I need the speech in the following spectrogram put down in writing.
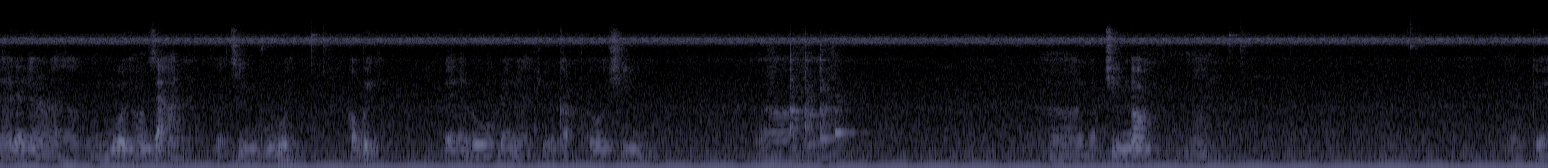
Đấy đây là nuôi hoang dã này, chim vú nuôi hậu bị đây là đồ đây là chuyện cặp đôi chim à, à, chim non đấy. ok. Đấy.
